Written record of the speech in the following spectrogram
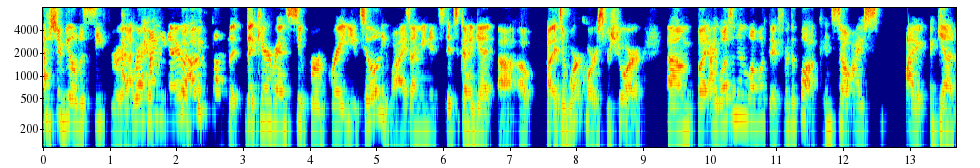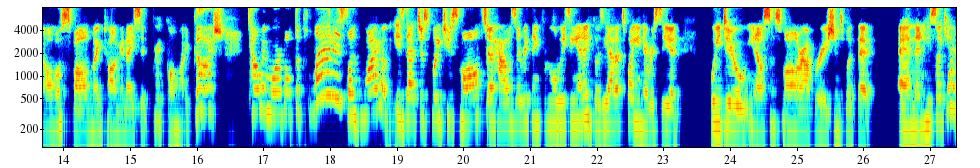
I should be able to see through that. right. I mean, I. I thought that the caravan's super great utility wise. I mean, it's, it's going to get, uh, a, it's a workhorse for sure. Um, but I wasn't in love with it for the book. And so I I again almost swallowed my tongue and I said, Rick, oh my gosh, tell me more about the Pilatus. Like, why don't, is that just way too small to house everything from Louisiana? He goes, yeah, that's why you never see it. We do, you know, some smaller operations with it. And then he's like, yeah,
